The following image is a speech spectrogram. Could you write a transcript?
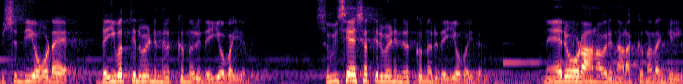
വിശുദ്ധിയോടെ ദൈവത്തിനു വേണ്ടി നിൽക്കുന്ന ഒരു ദൈവ പൈതൽ സുവിശേഷത്തിന് വേണ്ടി നിൽക്കുന്ന ഒരു ദൈവ പൈതൽ നേരോടാണ് അവർ നടക്കുന്നതെങ്കിൽ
